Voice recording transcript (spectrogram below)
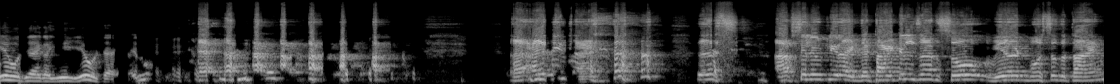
ये हो जाएगा ये ये हो जाएगा you know I think absolutely right the titles are so weird most of the time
